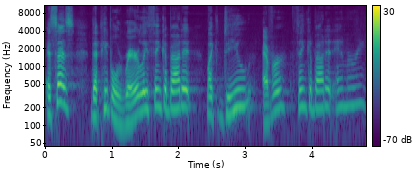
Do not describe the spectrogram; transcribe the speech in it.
It says that people rarely think about it. Like, do you ever think about it, Anne Marie?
